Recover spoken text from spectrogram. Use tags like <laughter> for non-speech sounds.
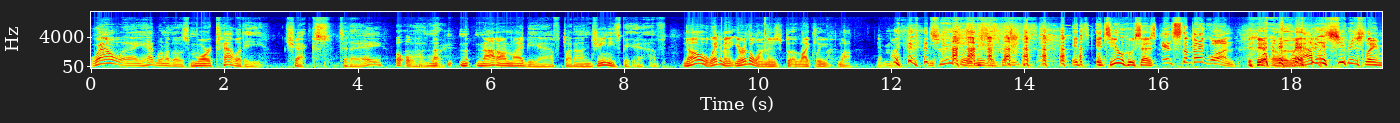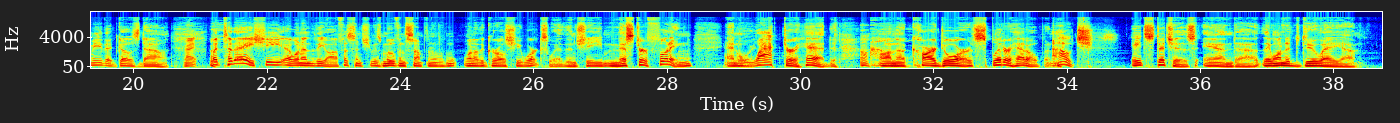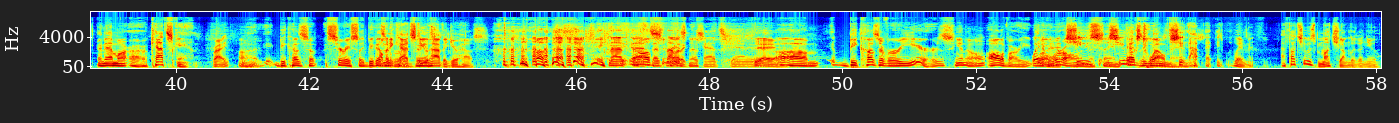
Well, I had one of those mortality checks today. Oh, Uh, not, n- not on my behalf, but on Jeannie's behalf. No, wait a minute. You're the one who's likely, well, never mind. <laughs> it's usually me that goes. <laughs> it's, it's you who says, it's the big one. <laughs> what it is usually me that goes down. Right. But today she uh, went into the office and she was moving something with one of the girls she works with, and she missed her footing and whacked her head on the car door, split her head open. Ouch. Eight stitches, and uh, they wanted to do a uh, an MR uh, CAT scan. Right. Uh, Because of seriously, because How many of cats do you have in your house? <laughs> <laughs> Not that. That's not what a seriousness. cat scan is. Yeah. Because of her years, you know, all of our Wait well, a minute. we're all She's in the same. she looks Ed's a young twelve. She man. ha, wait a minute. I thought she was much younger than you.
